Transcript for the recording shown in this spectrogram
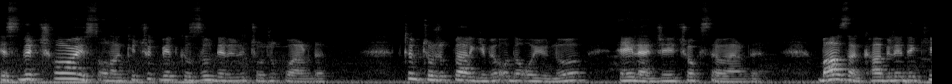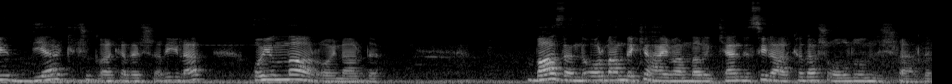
ismi Choice olan küçük bir kızıl derili çocuk vardı. Tüm çocuklar gibi o da oyunu, eğlenceyi çok severdi. Bazen kabiledeki diğer küçük arkadaşlarıyla oyunlar oynardı. Bazen de ormandaki hayvanların kendisiyle arkadaş olduğunu düşlerdi.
